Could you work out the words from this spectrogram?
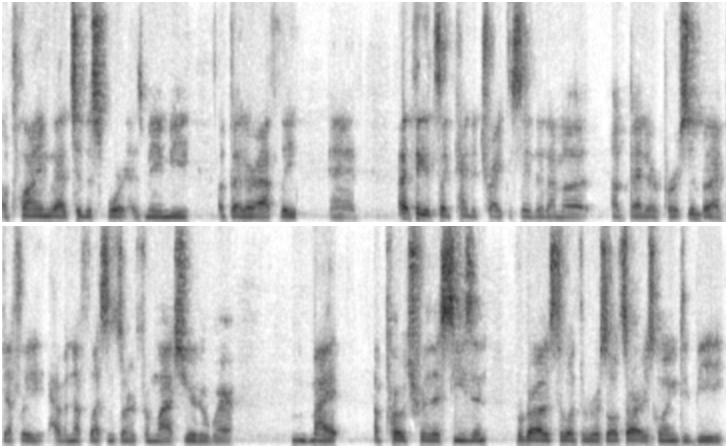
applying that to the sport has made me a better athlete. And I think it's like kind of trite to say that I'm a, a better person, but I've definitely have enough lessons learned from last year to where my approach for this season, regardless of what the results are, is going to be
